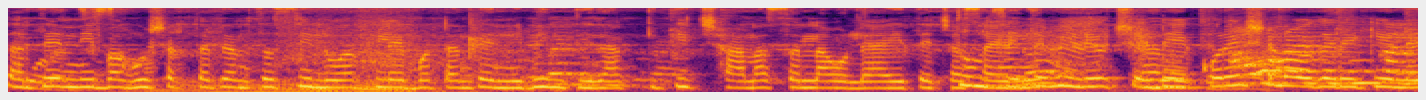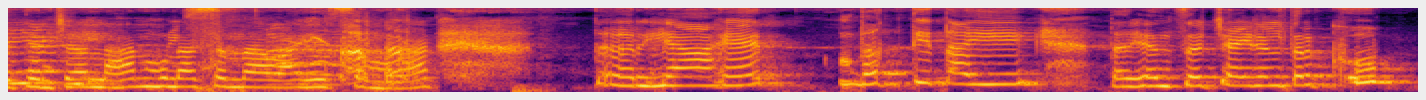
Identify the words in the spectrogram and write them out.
तर त्यांनी बघू शकता त्यांचं सिल्वर प्ले बटन त्यांनी भिंतीला किती छान असं लावलं आहे. त्याच्या साईडला डेकोरेशन वगैरे केले त्यांच्या लहान मुलाचं नाव आहे सम्राट. तर ह्या आहेत भक्तिताई. तर ह्यांचं चॅनल तर खूप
